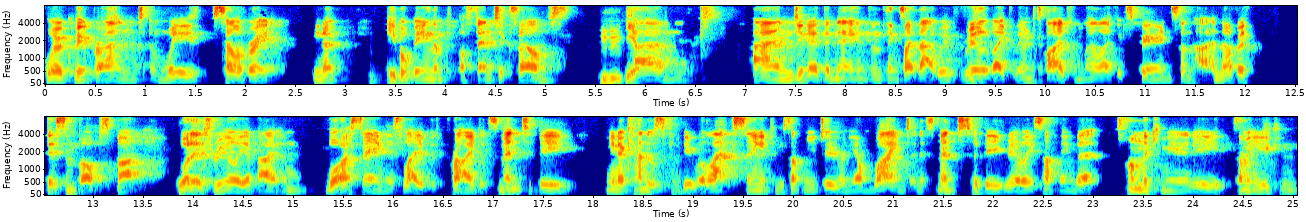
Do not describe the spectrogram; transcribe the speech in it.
we're a queer brand and we celebrate, you know, people being them authentic selves. Mhm. Yeah. Um, and you know, the names and things like that, we've really like they're inspired from my life experience and, and other bits and bobs. But what it's really about and what I'm saying is light with pride. It's meant to be, you know, candles can be relaxing. It can be something you do when you unwind, and it's meant to be really something that from the community, something you can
